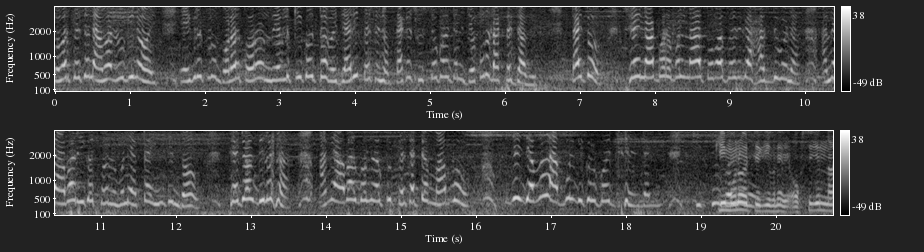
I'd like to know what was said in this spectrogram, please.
তোমার পেশেন্ট আমার রুগী নয়। এগুলো কোনো বলার করণ এগুলো কী করতে হবে? যারই পেশেন্ট হোক তাকে সুস্থ করার জন্য যে কোনো ডাক্তার যাবে। তাই তো? সে না করে বলে না তোমার পেশেন্টকে হাত দিব না। আমি আবার রিকোয়েস্ট করব বলে একটা ইঞ্জেকশন দাও। সেটাও দিল না। আমি আবার বলব একটু প্রেশারটা মাপো। সে যেমন আকুল বিকুল করছে কিছু কি মনে হচ্ছে কি মানে অক্সিজেন না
